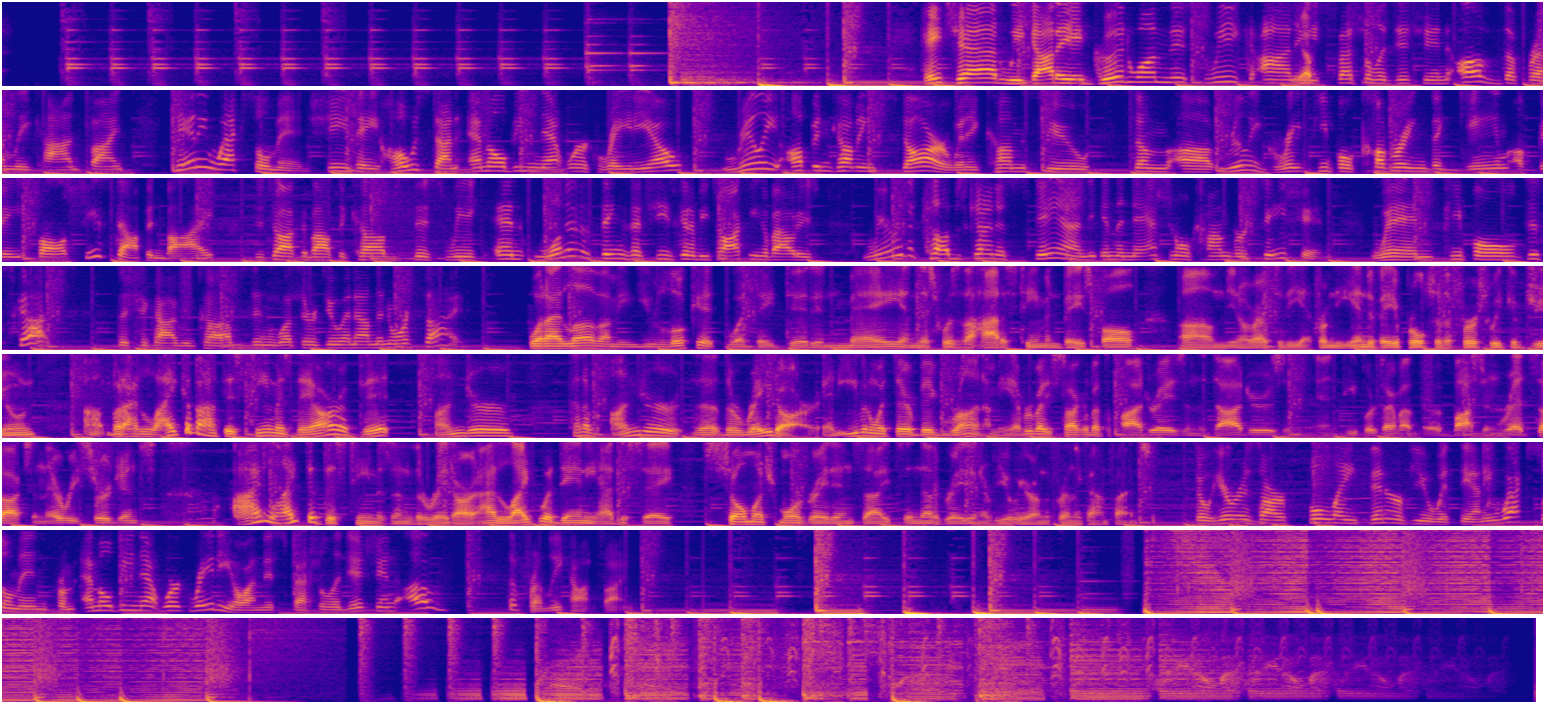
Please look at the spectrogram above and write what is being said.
Hey, Chad, we got a good one this week on Yep. a special edition of the Friendly Confines. Dani Wexelman, she's a host on MLB Network Radio, really up and coming star when it comes to some uh, really great people covering the game of baseball. She's stopping by to talk about the Cubs this week. And one of the things that she's going to be talking about is where the Cubs kind of stand in the national conversation when people discuss the Chicago Cubs and what they're doing on the north side. What I love, I mean, you look at what they did in May, and this was the hottest team in baseball. Um, you know, right to the from the end of April to the first week of June. Uh, but I like about this team is they are a bit under, kind of under the the radar, and even with their big run, I mean, everybody's talking about the Padres and the Dodgers, and, and people are talking about the Boston Red Sox and their resurgence. I like that this team is under the radar. I like what Dani had to say. So much more great insights. Another great interview here on the Friendly Confines. So here is our full length interview with Dani Wexelman from MLB Network Radio on this special edition of the Friendly Confines.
